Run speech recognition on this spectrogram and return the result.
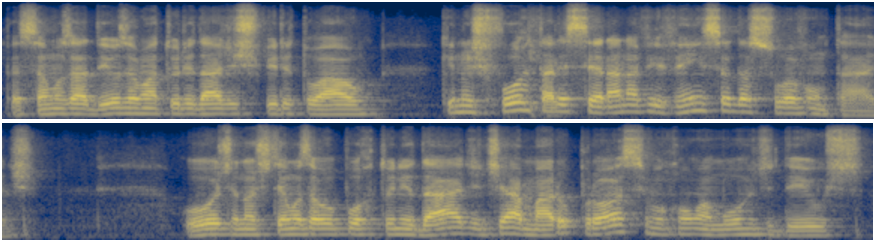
Peçamos a Deus a maturidade espiritual que nos fortalecerá na vivência da Sua vontade. Hoje nós temos a oportunidade de amar o próximo com o amor de Deus.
